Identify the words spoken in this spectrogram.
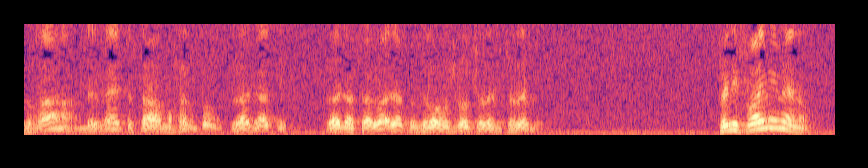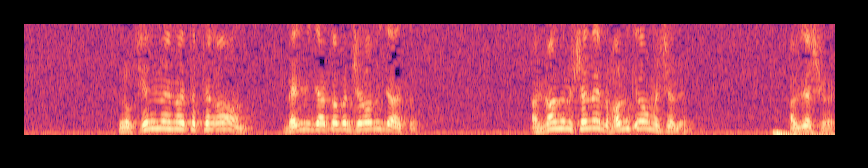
הוא אומר, אה, באמת, אתה מוכר פה? לא ידעתי. לא ידעת, לא ידעת, זה לא אומר שלא תשלם, תשלם. ונפרעים ממנו. לוקחים ממנו את הפירעון, בין מדעתו בין שלא מדעתו. אז מה זה משנה? בכל מקרה הוא משלם. על זה שואל.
